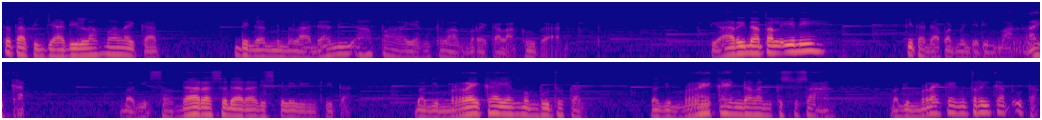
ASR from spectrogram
tetapi jadilah malaikat dengan meneladani apa yang telah mereka lakukan. Di hari Natal ini, kita dapat menjadi malaikat bagi saudara-saudara di sekeliling kita, bagi mereka yang membutuhkan, bagi mereka yang dalam kesusahan, bagi mereka yang terikat utang,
